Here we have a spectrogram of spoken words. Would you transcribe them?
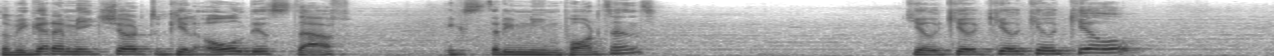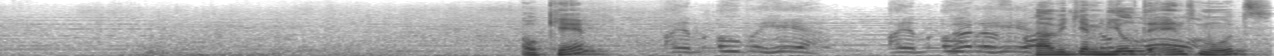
So we gotta make sure to kill all this stuff. Extremely important. Kill, kill, kill, kill, kill. Okay. I am over here. I am over here. Now we can build the Ent moots.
